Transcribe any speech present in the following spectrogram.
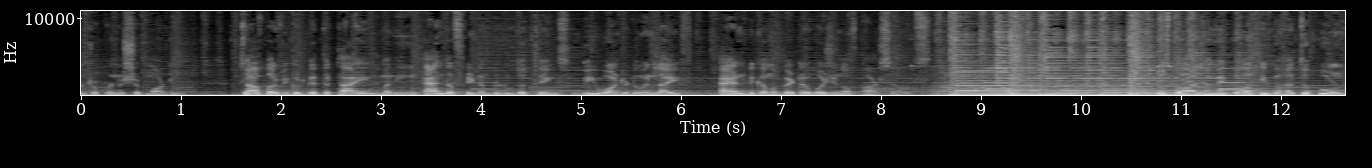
entrepreneurship model. जहाँ पर we could get the time, money, and the freedom to do the things we want to do in life and become a better version of ourselves. दोस्तों आज हम एक बहुत ही महत्वपूर्ण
